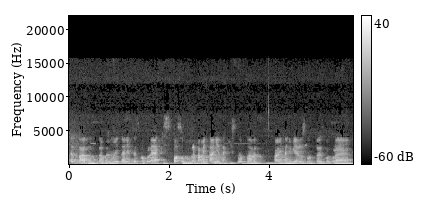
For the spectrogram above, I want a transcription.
To jest bardzo zdrowe. Moim zdaniem to jest w ogóle jakiś sposób, w ogóle pamiętanie takich snów, nawet pamiętanie wielu snów, to jest w ogóle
